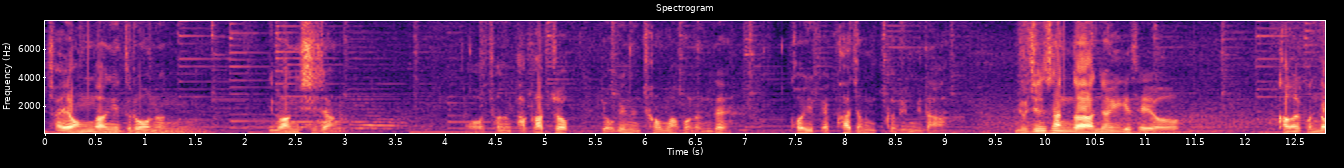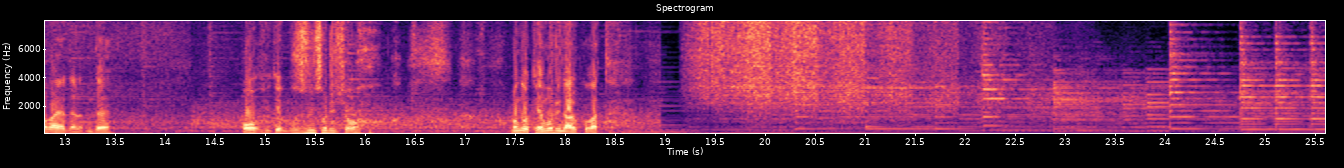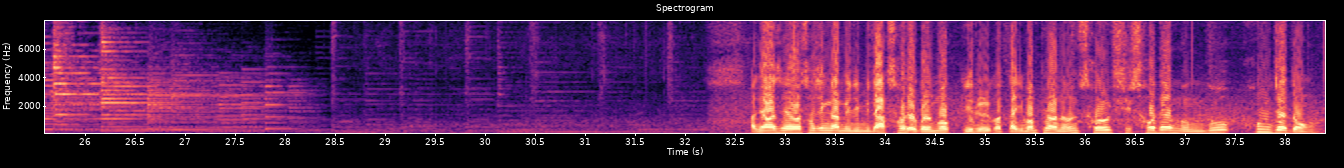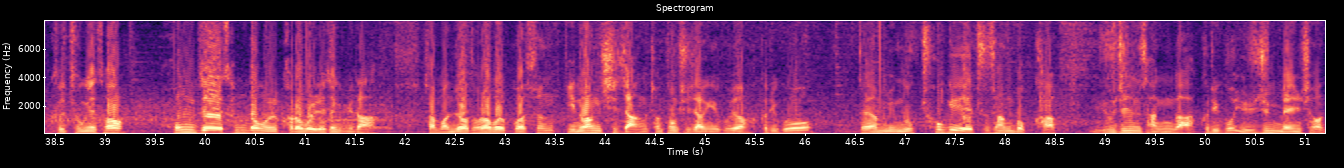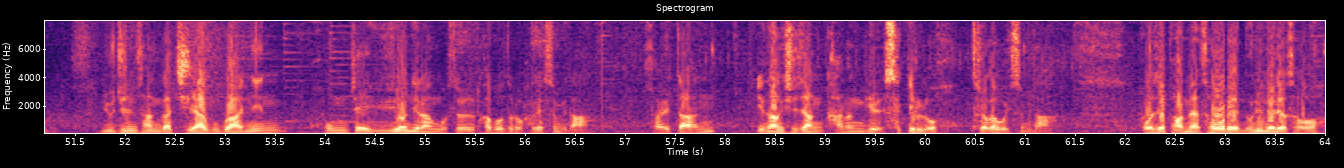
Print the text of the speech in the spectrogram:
자연광이 들어오는 인왕시장. 어, 저는 바깥쪽 여기는 처음 와보는데 거의 백화점급입니다. 유진상가 안녕히 계세요. 강을 건너가야 되는데, 어, 이게 무슨 소리죠? 뭔가 괴물이 나올 것 같아. 안녕하세요. 사진가민입니다. 서울의 골목길을 걷다. 이번 편은 서울시 서대문구 홍제동 그 중에서 홍제 3동을 걸어볼 예정입니다. 자 먼저 돌아볼 곳은 인왕시장 전통시장이고요. 그리고 대한민국 초기의 주상복합 유진상가 그리고 유진맨션. 유진상가 지하 구간인 홍제유연이라는 곳을 가보도록 하겠습니다. 자 일단 인왕시장 가는 길 샛길로 들어가고 있습니다 어젯밤에 서울에 눈이 내려서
